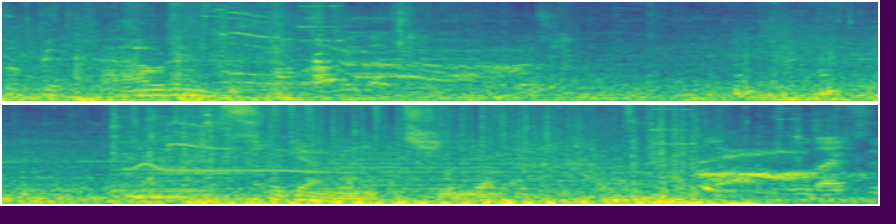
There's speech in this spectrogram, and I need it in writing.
북극 달아오르는 석양은 치료 오 나이스.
